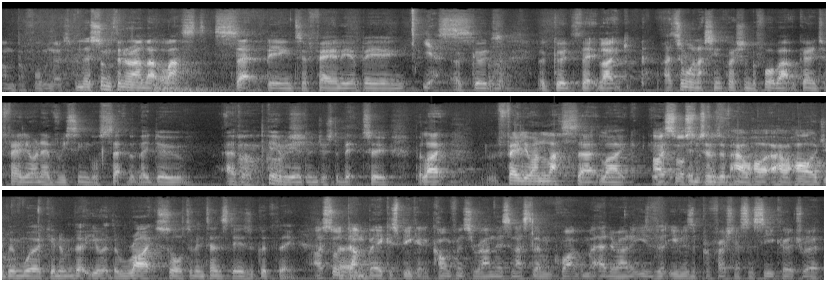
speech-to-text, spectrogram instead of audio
I'm performing those. And there's something around that last set being to failure being yes. a good a good thing. Like I had someone asking a question before about going to failure on every single set that they do ever, oh, period, gosh. and just a bit too. But like failure on last set, like I saw in terms of how hard, how hard you've been working and that you're at the right sort of intensity is a good thing. I saw um, Dan Baker speak at a conference around this, and I still haven't quite got my head around it, even, even as a professional S&C coach, where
